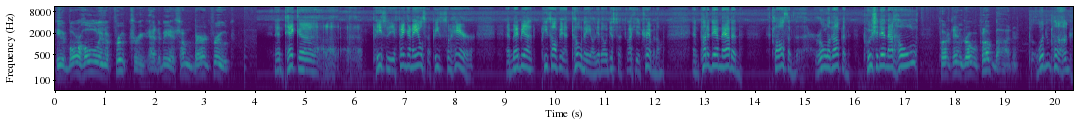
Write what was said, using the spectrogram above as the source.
He would bore a hole in a fruit tree. It had to be some bird fruit. Then take a, a, piece of your fingernails a piece of some hair and maybe a piece off your toenail you know just like you're trimming them and put it in that and cloth and roll it up and push it in that hole. Put it in drove a plug behind it. Wooden plug.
